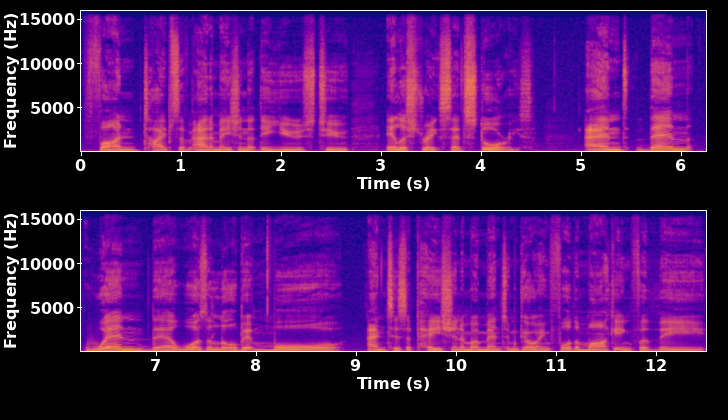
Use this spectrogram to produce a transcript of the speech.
fun types of animation that they used to illustrate said stories. And then when there was a little bit more anticipation and momentum going for the marketing for the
